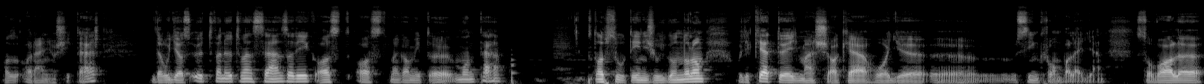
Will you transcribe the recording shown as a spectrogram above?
az arányosítást. De ugye az 50-50 százalék, azt, azt meg amit mondtál, Abszolút én is úgy gondolom, hogy a kettő egymással kell, hogy szinkronba legyen. Szóval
